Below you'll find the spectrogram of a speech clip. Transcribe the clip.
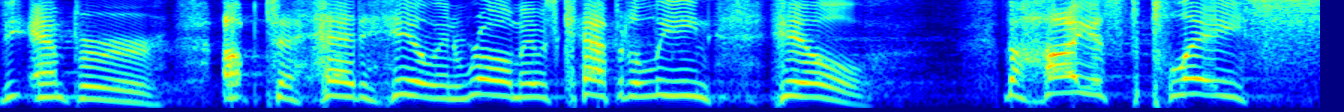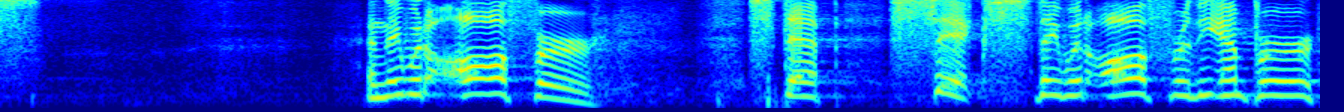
the emperor up to Head Hill in Rome. It was Capitoline Hill the highest place. And they would offer, step six, they would offer the emperor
